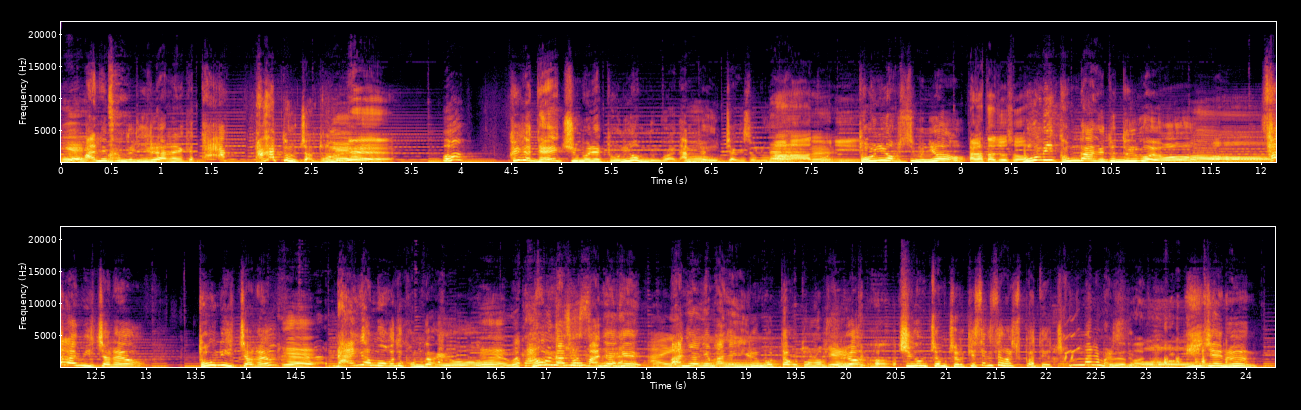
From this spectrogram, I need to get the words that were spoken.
예. 아내분들이 일을 안 하니까 다다 갖다 놓잖아 돈을. 예. 어? 그러니까 내 주머니에 돈이 없는 거야 남편 입장에서는. 아, 돈이. 돈이 없으면요. 다 갖다 줘서. 몸이 건강해도 늙어요. 사람이 있잖아요 돈이 있잖아요 예. 나이가 먹어도 건강해요. 예, 왜 이렇게 형남형 만약에 아이고. 만약에 만약에 일을 못하고 돈 없으면 지금처럼 저렇게 생생하실 것 같아요. 천만의 말씀. 이제는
